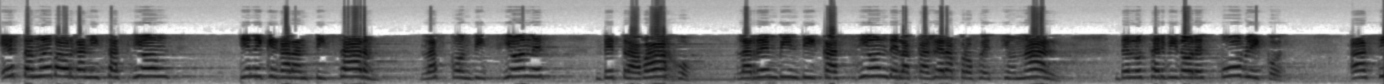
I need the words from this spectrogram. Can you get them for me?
Esta nueva organización tiene que garantizar las condiciones de trabajo, la reivindicación de la carrera profesional de los servidores públicos, así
